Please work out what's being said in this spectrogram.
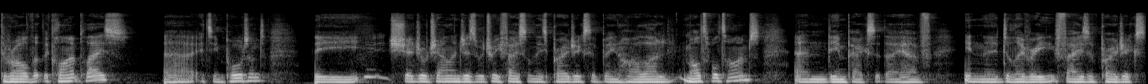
the role that the client plays. Uh, it's important. The schedule challenges which we face on these projects have been highlighted multiple times and the impacts that they have in the delivery phase of projects.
